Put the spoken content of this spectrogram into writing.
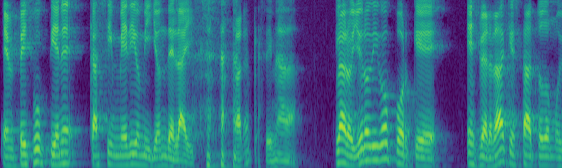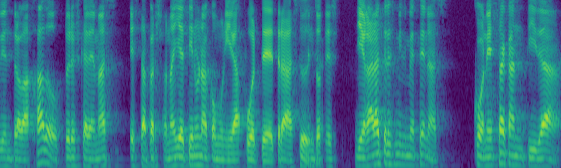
en Facebook tiene casi medio millón de likes. casi nada. Claro, yo lo digo porque es verdad que está todo muy bien trabajado, pero es que además esta persona ya tiene una comunidad fuerte detrás. Entonces, llegar a 3.000 mecenas con esa cantidad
